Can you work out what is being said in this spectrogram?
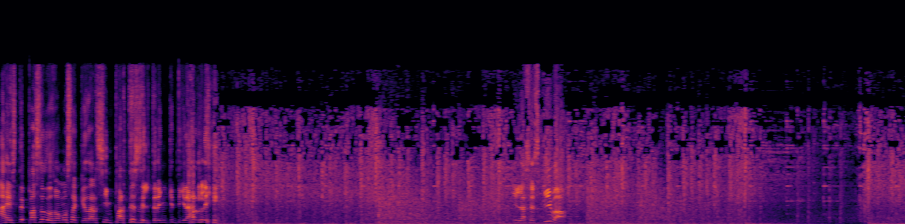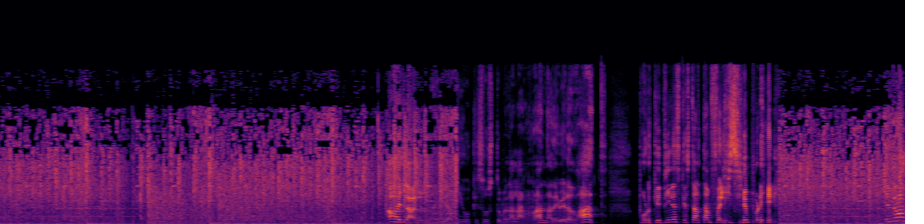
A este paso nos vamos a quedar sin partes del tren que tirarle. Y las esquiva. Ay, la, ay, amigo, qué susto me da la rana, de verdad. ¿Por qué tienes que estar tan feliz siempre? El dron,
